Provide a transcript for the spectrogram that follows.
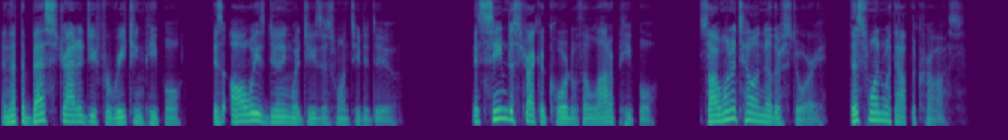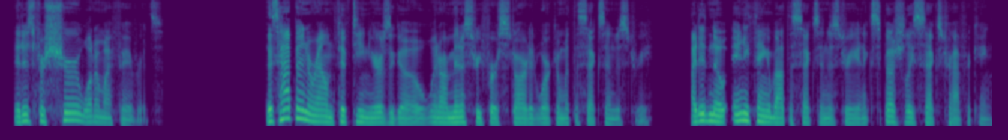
and that the best strategy for reaching people is always doing what Jesus wants you to do. It seemed to strike a chord with a lot of people, so I want to tell another story this one without the cross. It is for sure one of my favorites. This happened around 15 years ago when our ministry first started working with the sex industry. I didn't know anything about the sex industry and especially sex trafficking.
